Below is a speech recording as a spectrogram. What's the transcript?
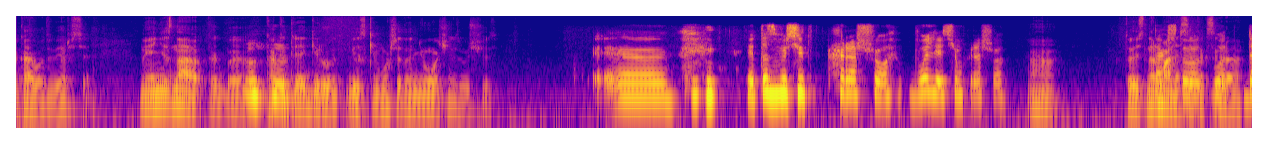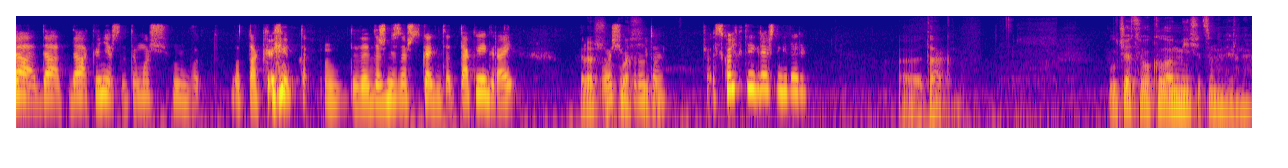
Такая вот версия. Но я не знаю, как бы, как Мгм. отреагируют близкие. Может, это не очень звучит. Э, Это звучит хорошо, более чем хорошо. Ага. То есть нормально, так что, я так сыграю. вот, да, да, да, конечно, ты можешь, ну, вот, вот так, ну, я даже не знаю, что сказать, да, так и играй. Хорошо, Очень спасибо. круто. Сколько ты играешь на гитаре? Э, так. Получается, около месяца, наверное.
